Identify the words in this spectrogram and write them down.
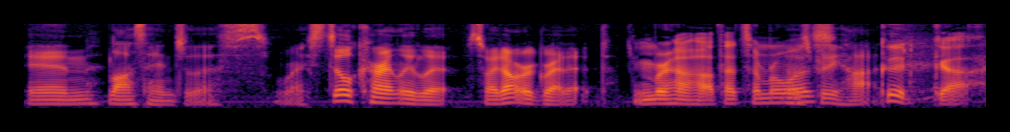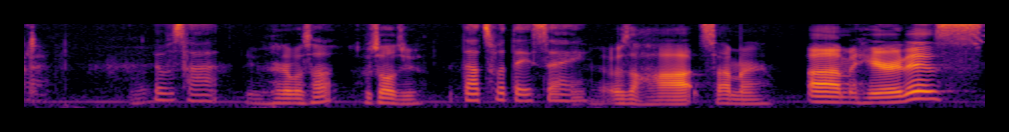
in Los Angeles, where I still currently live. So I don't regret it. Remember how hot that summer It was? was pretty hot. Good God. It was hot. You heard it was hot? Who told you? That's what they say. It was a hot summer. Um, here it is,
